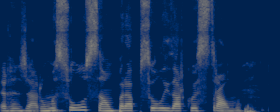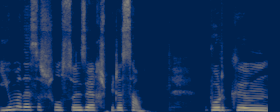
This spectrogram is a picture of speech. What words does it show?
arranjar uma solução para a pessoa lidar com esse trauma. E uma dessas soluções é a respiração. Porque hum,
